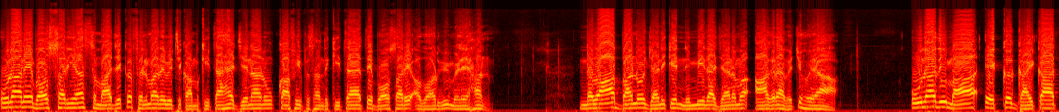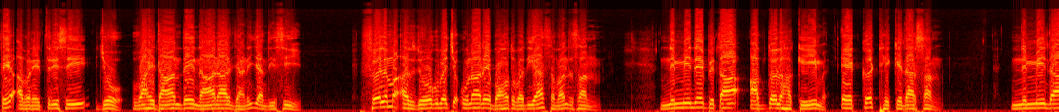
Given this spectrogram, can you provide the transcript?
ਉਹਨਾਂ ਨੇ ਬਹੁਤ ਸਾਰੀਆਂ ਸਮਾਜਿਕ ਫਿਲਮਾਂ ਦੇ ਵਿੱਚ ਕੰਮ ਕੀਤਾ ਹੈ, ਜਿਨ੍ਹਾਂ ਨੂੰ ਕਾਫੀ ਪਸੰਦ ਕੀਤਾ ਹੈ ਤੇ ਬਹੁਤ ਸਾਰੇ ਅਵਾਰਡ ਵੀ ਮਿਲੇ ਹਨ। ਨਵਾਬ ਬਾਨੋ ਜਾਨੀ ਕਿ ਨਿੰਮੀ ਦਾ ਜਨਮ ਆਗਰਾ ਵਿੱਚ ਹੋਇਆ। ਉਹਨਾਂ ਦੀ ਮਾਂ ਇੱਕ ਗਾਇਕਾ ਅਤੇ ਅਭਿਨੇਤਰੀ ਸੀ, ਜੋ ਵਾਹਿਦਾਨ ਦੇ ਨਾਂ ਨਾਲ ਜਾਣੀ ਜਾਂਦੀ ਸੀ। ਫਿਲਮ ਉਦਯੋਗ ਵਿੱਚ ਉਹਨਾਂ ਦੇ ਬਹੁਤ ਵਧੀਆ ਸਬੰਧ ਸਨ। ਨਿੰਮੀ ਦੇ ਪਿਤਾ ਅਬਦੁਲ ਹਕੀਮ ਇੱਕ ਠੇਕੇਦਾਰ ਸਨ। ਨਿੰਮੀ ਦਾ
